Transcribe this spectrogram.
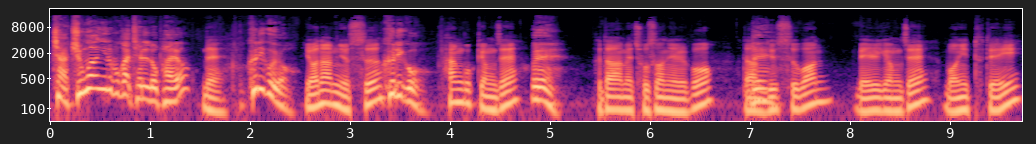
자 중앙일보가 제일 높아요. 네. 그리고요. 연합뉴스. 그리고 한국경제. 네. 그 다음에 조선일보. 그다음 네. 뉴스원, 매일경제, 머니투데이,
